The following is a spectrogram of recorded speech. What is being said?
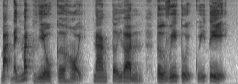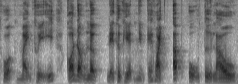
bạn đánh mất nhiều cơ hội đang tới gần. Tử vi tuổi quý tỵ thuộc mệnh thủy có động lực để thực hiện những kế hoạch ấp ủ từ lâu.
